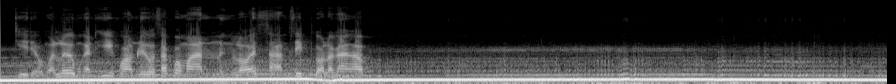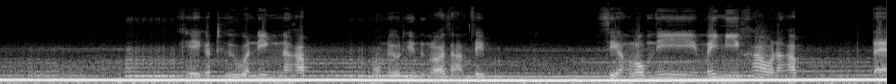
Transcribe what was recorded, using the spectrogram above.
โอเค เดี๋ยวมาเริ่มกันที่ความเร็วสักประมาณ 130 ก่อนแล้วกันครับ โอเคก็ถือว่านิ่งนะครับ ความเร็วที่ 130 เสียงลม นี่ไม่มีเข้านะครับ แต่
